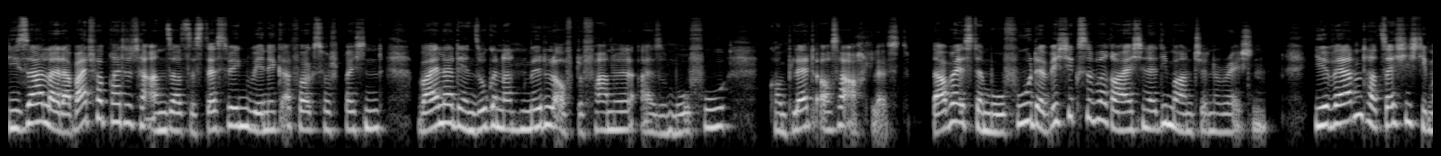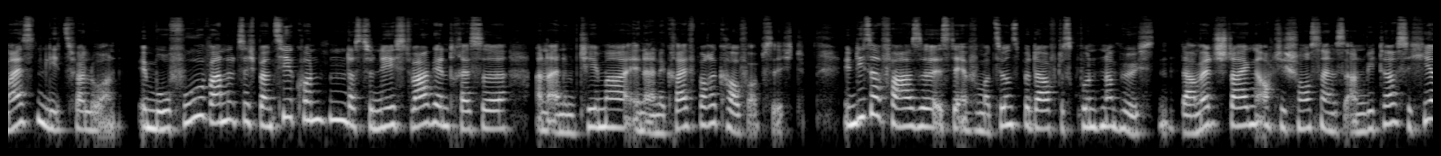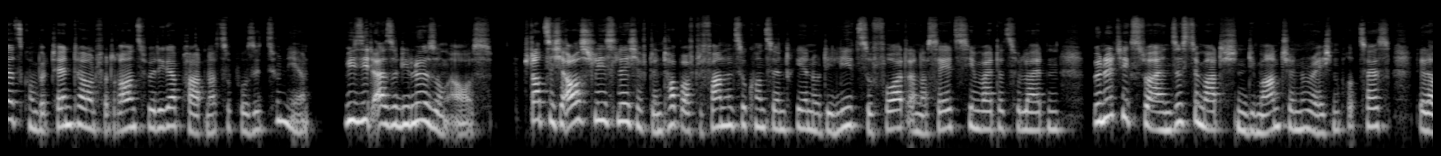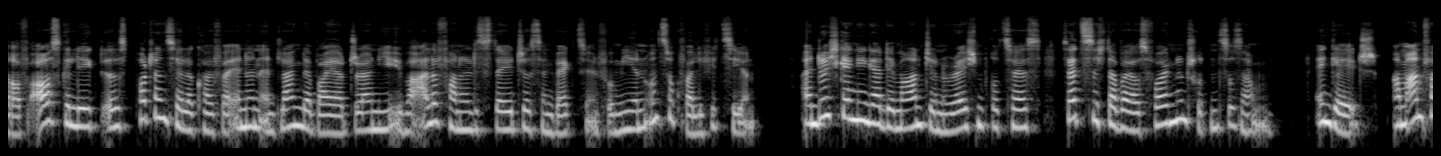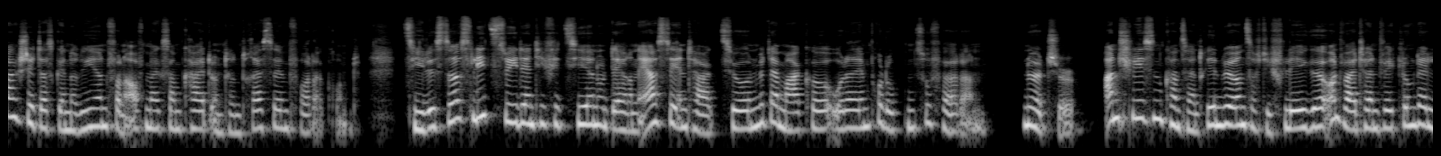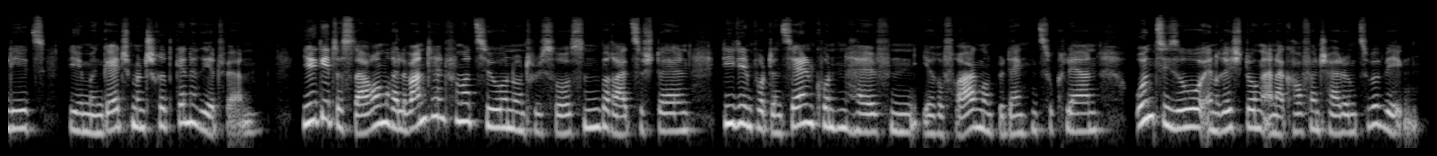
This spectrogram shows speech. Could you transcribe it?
Dieser leider weit verbreitete Ansatz ist deswegen wenig erfolgsversprechend, weil er den sogenannten Middle of the Funnel, also MOFU, komplett außer Acht lässt. Dabei ist der MOFU der wichtigste Bereich in der Demand Generation. Hier werden tatsächlich die meisten Leads verloren. Im MOFU wandelt sich beim Zielkunden das zunächst vage Interesse an einem Thema in eine greifbare Kaufabsicht. In dieser Phase ist der Informationsbedarf des Kunden am höchsten. Damit steigen auch die Chancen eines Anbieters, sich hier als kompetenter und vertrauenswürdiger Partner zu positionieren. Wie sieht also die Lösung aus? Statt sich ausschließlich auf den Top of the Funnel zu konzentrieren und die Leads sofort an das Sales-Team weiterzuleiten, benötigst du einen systematischen Demand-Generation-Prozess, der darauf ausgelegt ist, potenzielle KäuferInnen entlang der Buyer Journey über alle Funnel-Stages hinweg zu informieren und zu qualifizieren. Ein durchgängiger Demand-Generation-Prozess setzt sich dabei aus folgenden Schritten zusammen. Engage. Am Anfang steht das Generieren von Aufmerksamkeit und Interesse im Vordergrund. Ziel ist es, Leads zu identifizieren und deren erste Interaktion mit der Marke oder den Produkten zu fördern. Nurture. Anschließend konzentrieren wir uns auf die Pflege und Weiterentwicklung der Leads, die im Engagement-Schritt generiert werden. Hier geht es darum, relevante Informationen und Ressourcen bereitzustellen, die den potenziellen Kunden helfen, ihre Fragen und Bedenken zu klären und sie so in Richtung einer Kaufentscheidung zu bewegen.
